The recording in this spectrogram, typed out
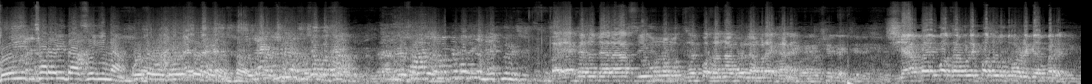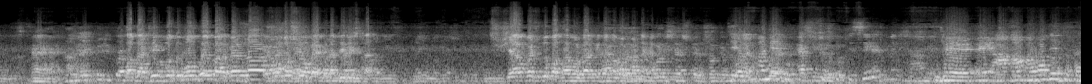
দুই ইচ্ছার ঈদ আছে কিনা? এখানে যারা আছে অন্য কথা না বললে আমরা এখানে। শিয়া ভাই কথা বলে কথা বলতে পারে পারে কথা ঠিক মতো বলতে পারবেন না সমস্যা হবে একটা জিনিসটা। শিয়া ভাই শুধু কথা বলবে আর কথা বলবেন না আমি একটু শেষ করতেছি। যে এই আ- আ- আমাদের কথা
